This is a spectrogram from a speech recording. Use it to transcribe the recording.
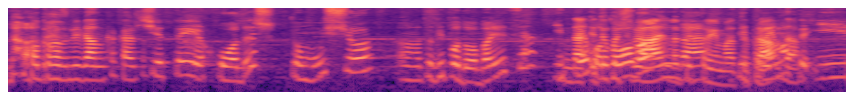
Да. подруга з Лів'янка каже. чи ти ходиш, тому що е, тобі подобається, і Да, ти і ти готова хочеш реально підтримати, підтримати і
